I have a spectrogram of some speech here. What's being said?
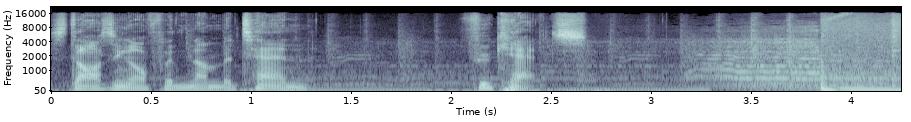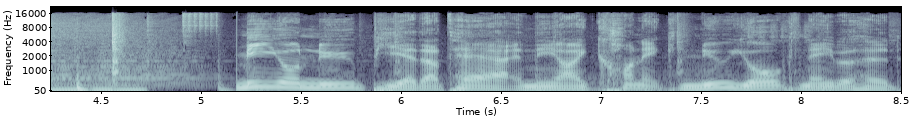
Starting off with number 10, Fouquet's. Meet your new pied-à-terre in the iconic New York neighborhood.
